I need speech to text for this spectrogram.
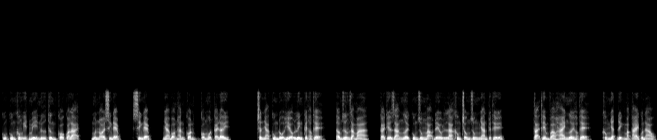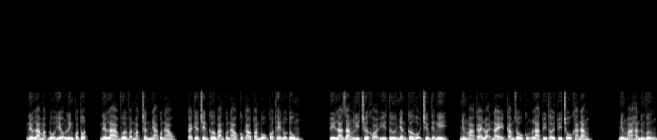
Cũng cùng không ít mỹ nữ từng có qua lại, muốn nói xinh đẹp xinh đẹp, nhà bọn hắn còn có một cái đây. Trần nhã cùng đỗ hiểu linh kết hợp thể, âm dương giả ma, cái kia dáng người cùng dung mạo đều là không chống dung nhan tuyệt thế. Tại thêm vào hai người hợp thể, không nhất định mặc ai quần áo. Nếu là mặc đỗ hiểu linh còn tốt, nếu là vừa vặn mặc trần nhã quần áo, cái kia trên cơ bản quần áo cúc áo toàn bộ có thể nổ tung tuy là giang ly chưa khỏi ý tứ nhân cơ hội chiếm tiện nghi, nhưng mà cái loại này cám dỗ cũng là tùy thời tùy chỗ khả năng. Nhưng mà hắn đứng vững.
